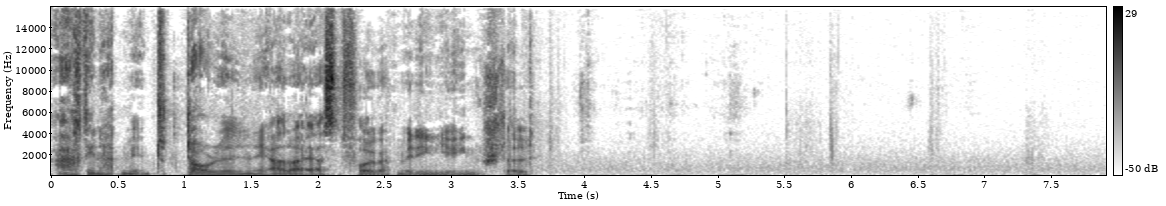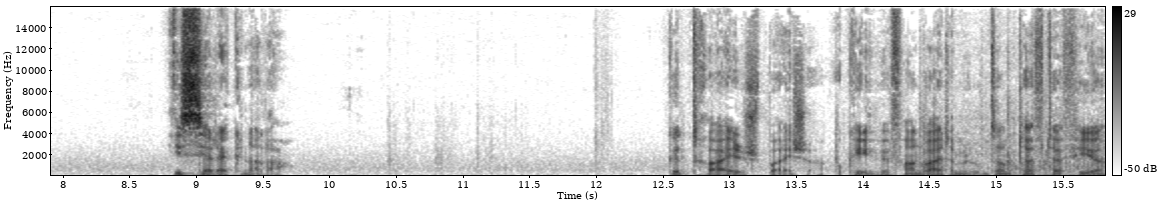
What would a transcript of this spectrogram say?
Ach, den hatten wir im Tutorial in der allerersten Folge, hatten wir den hier hingestellt. Ist ja der Knaller. Getreidespeicher. Okay, wir fahren weiter mit unserem hier.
